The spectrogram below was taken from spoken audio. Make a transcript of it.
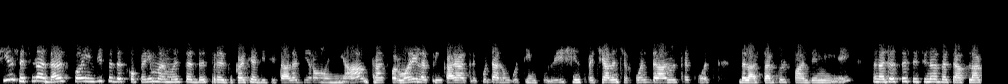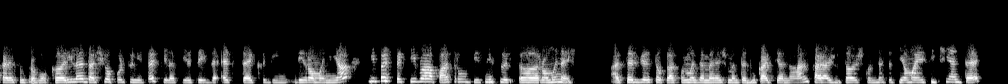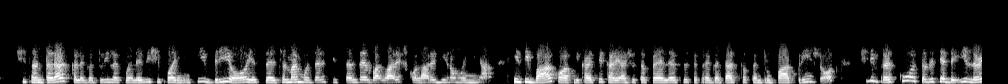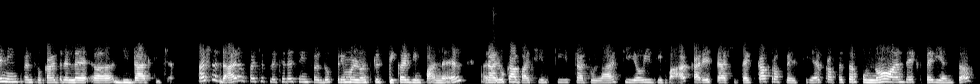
și în sesiunea de azi vă invit să descoperim mai multe despre educația digitală din România, transformările prin care a trecut de-a lungul timpului și în special începând de anul trecut, de la startul pandemiei. În această sesiune veți afla care sunt provocările, dar și oportunitățile pieței de EdTech din, din România, din perspectiva a patru business-uri uh, românești. Aserviu este o platformă de management educațional care ajută școlile să fie mai eficiente și să întărească legăturile cu elevii și părinții, BRIO este cel mai modern sistem de evaluare școlară din România. EasyBac, o aplicație care îi ajută pe elevi să se pregătească pentru BAC prin joc și Livrescu, o soluție de e-learning pentru cadrele uh, didactice. Așadar, îmi face plăcere să introduc primul nostru speaker din panel, Raluca Bacinski Stratula, CEO EasyBac, care este arhitect ca profesie, profesor cu 9 ani de experiență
